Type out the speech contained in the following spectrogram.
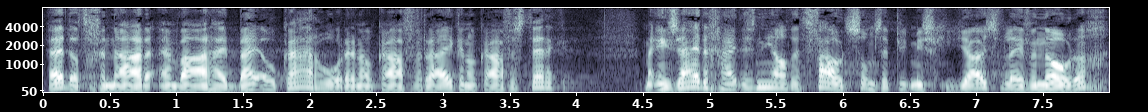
dat genade en waarheid bij elkaar horen en elkaar verrijken en elkaar versterken. Maar eenzijdigheid is niet altijd fout. Soms heb je het misschien juist wel even nodig,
